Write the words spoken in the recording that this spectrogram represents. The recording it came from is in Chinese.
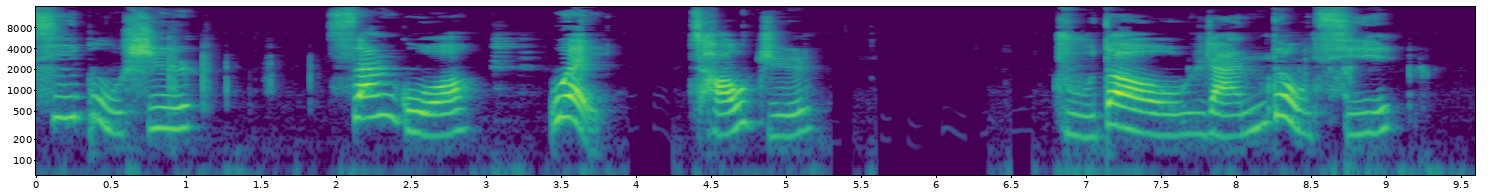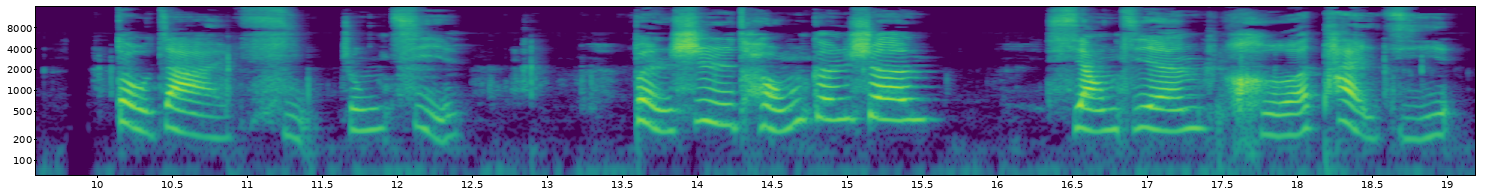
七步诗三国魏曹植煮豆燃豆萁豆在釜中泣。本是同根生相煎何太急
